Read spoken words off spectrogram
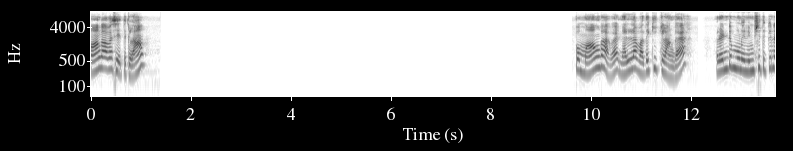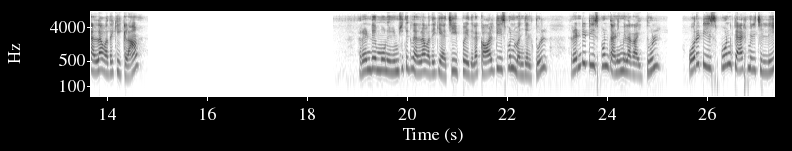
மாங்காவை சேர்த்துக்கலாம். இப்போ மாங்காவை நல்லா வதக்கிக்கலாங்க. ரெண்டு மூணு நிமிஷத்துக்கு நல்லா வதக்கிக்கலாம். ரெண்டு மூணு நிமிஷத்துக்கு நல்லா வதக்கியாச்சு. இப்போ இதில் கால் டீஸ்பூன் மஞ்சள் தூள் ரெண்டு டீஸ்பூன் தனி மிளகாய் தூள் ஒரு டீஸ்பூன் காஷ்மீரி சில்லி.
